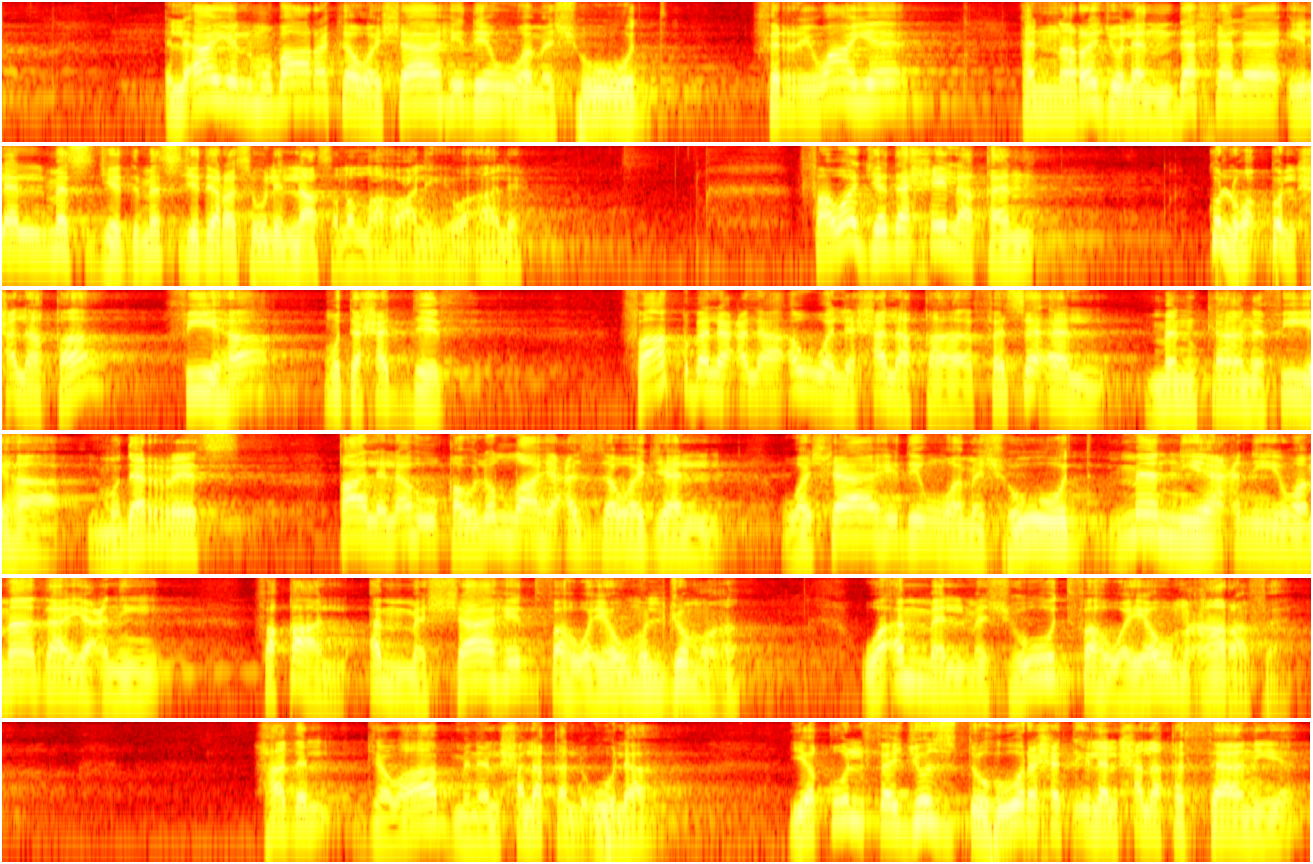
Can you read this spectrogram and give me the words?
الآية المباركة وشاهد ومشهود. في الرواية أن رجلا دخل إلى المسجد مسجد رسول الله صلى الله عليه وآله فوجد حلقا كل كل حلقة فيها متحدث فأقبل على أول حلقة فسأل من كان فيها المدرس قال له قول الله عز وجل وشاهد ومشهود من يعني وماذا يعني؟ فقال أما الشاهد فهو يوم الجمعة وأما المشهود فهو يوم عرفة. هذا الجواب من الحلقة الأولى. يقول فجزته رحت إلى الحلقة الثانية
